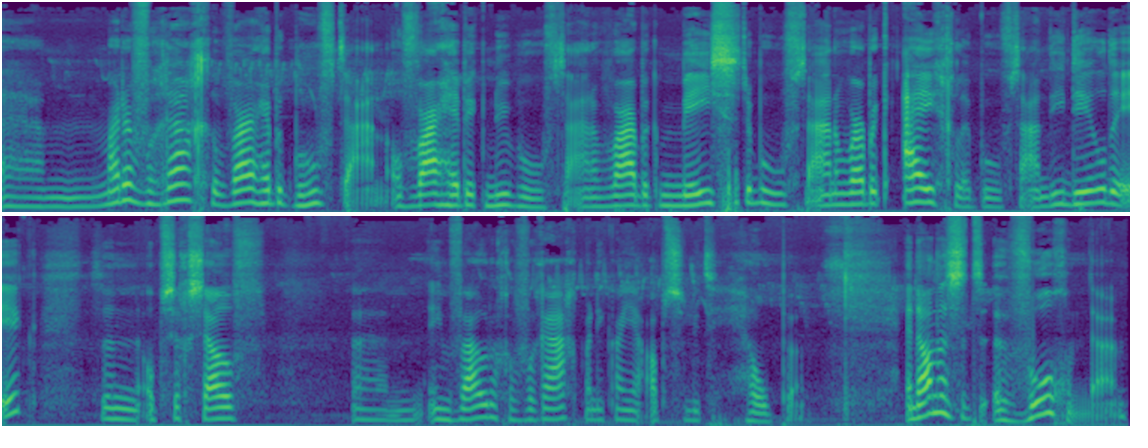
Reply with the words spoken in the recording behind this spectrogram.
Um, maar de vraag, waar heb ik behoefte aan? Of waar heb ik nu behoefte aan? Of waar heb ik meeste behoefte aan? Of waar heb ik eigenlijk behoefte aan? Die deelde ik. Is een op zichzelf um, eenvoudige vraag, maar die kan je absoluut helpen. En dan is het volgende.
